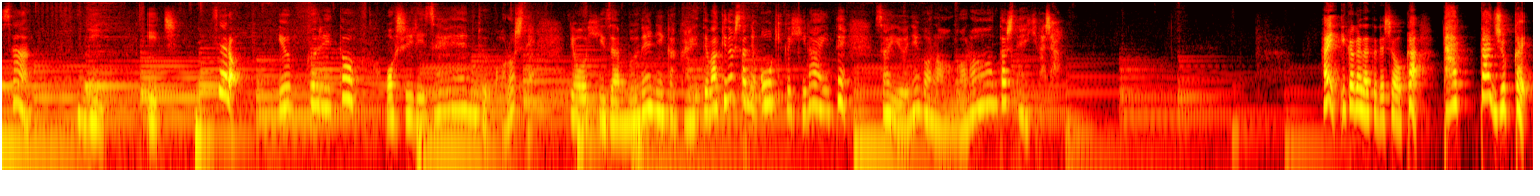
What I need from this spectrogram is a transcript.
3 2 1 0ゆっくりとお尻全部下ろして両膝胸に抱えて脇の下に大きく開いて左右にゴロンゴロンとしていきましょう。はいいかがだったでしょうか？たった10回。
